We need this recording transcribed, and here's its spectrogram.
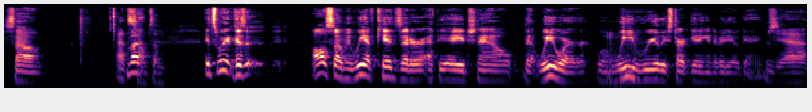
So that's But- something. it's weird because also, I mean, we have kids that are at the age now that we were when we mm-hmm. really started getting into video games. Yeah,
